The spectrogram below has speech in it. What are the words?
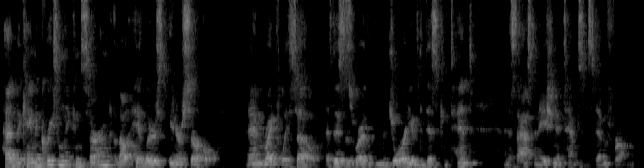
had become increasingly concerned about Hitler's inner circle, and rightfully so, as this is where the majority of the discontent and assassination attempts had stemmed from.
